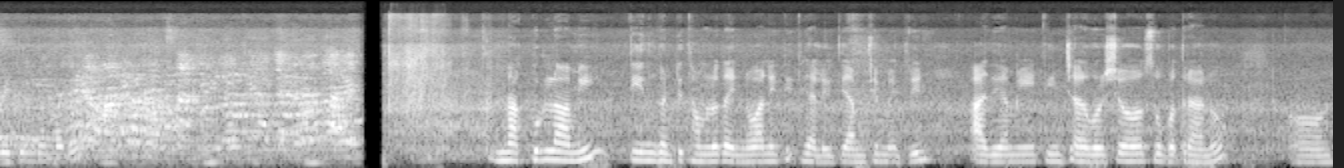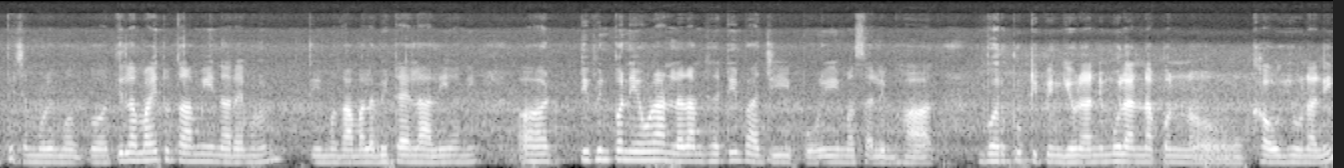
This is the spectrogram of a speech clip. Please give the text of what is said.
वेटिंग रूममध्ये नागपूरला आम्ही तीन घंटे थांबलो जाईनो आणि तिथे आली होती आमची मैत्रीण. आधी आम्ही तीन चार वर्ष सोबत राहिलो. त्याच्यामुळे मग तिला माहीत होतं आम्ही येणार आहे म्हणून. ती मग आम्हाला भेटायला आली आणि टिफिन पण एवढं आणलं ना आमच्यासाठी भाजी पोळी मसाले भात भरपूर टिफिन घेऊन आणि मुलांना पण खाऊ घेऊन आली.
